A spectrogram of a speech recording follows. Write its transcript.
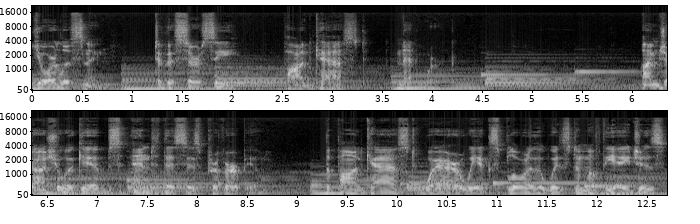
You're listening to the Circe Podcast Network. I'm Joshua Gibbs, and this is Proverbial, the podcast where we explore the wisdom of the ages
